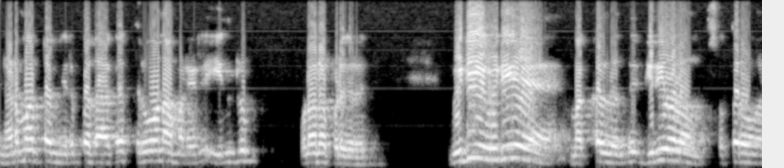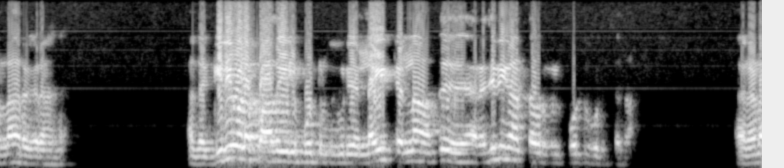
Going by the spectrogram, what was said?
நடமாட்டம் இருப்பதாக திருவண்ணாமலையில இன்றும் உணரப்படுகிறது. விடிய விடிய மக்கள் வந்து கிரிவலம் சுத்துறவங்க எல்லாம் இருக்கிறாங்க. அந்த கிரிவல பாதையில் போட்டிருக்கக்கூடிய லைட் எல்லாம் வந்து ரஜினிகாந்த் அவர்கள் போட்டு கொடுத்ததான் அதனால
